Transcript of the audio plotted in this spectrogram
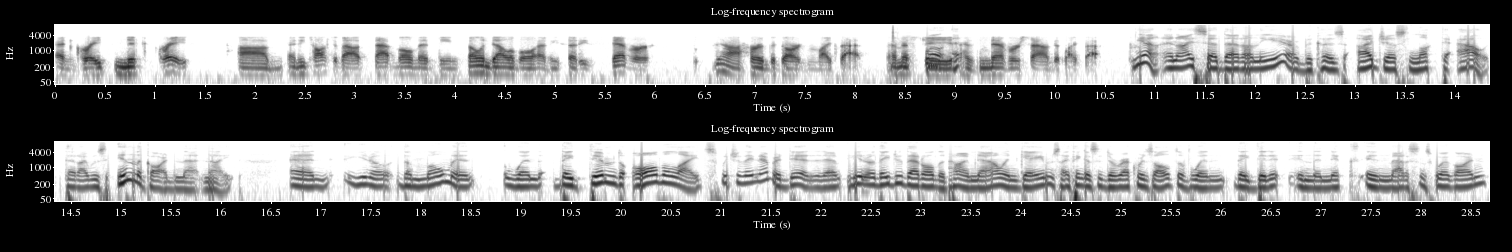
and great Knick Great, um, and he talked about that moment being so indelible, and he said he's never yeah, heard the Garden like that. MSG Well, has never sounded like that. Yeah, and I said that on the air because I just lucked out that I was in the garden that night. And, you know, the moment when they dimmed all the lights, which they never did, and, um, you know, they do that all the time now in games. I think it's a direct result of when they did it in the Knicks in Madison Square Garden.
